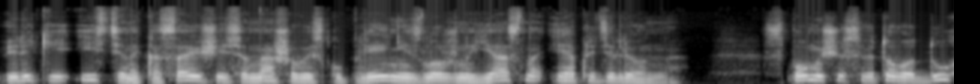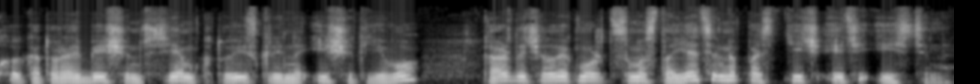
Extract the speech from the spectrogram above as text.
Великие истины, касающиеся нашего искупления, изложены ясно и определенно. С помощью Святого Духа, который обещан всем, кто искренне ищет Его, каждый человек может самостоятельно постичь эти истины.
